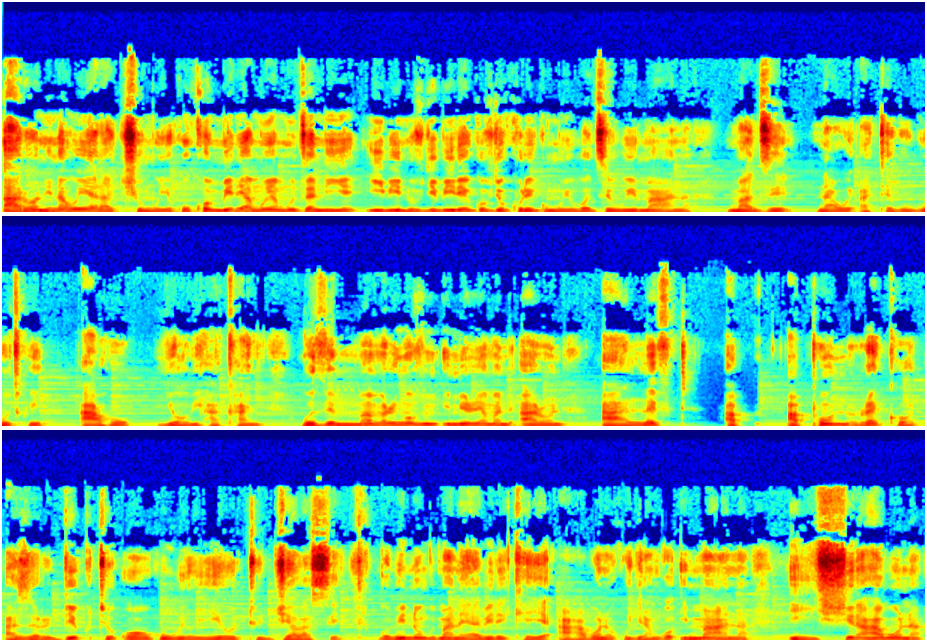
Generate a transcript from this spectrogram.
aroni nawe yaracumuye kuko miriyamu yamuzaniye ibintu by'ibirego byo kurega umuyobozi w'imana maze nawe atega ugutwi aho yobihakanye. Ngo the murmuring of miriam and aaron are left up upon record as a rebuke to all who will yield to jealousy. Ngo bino ngo imana yabirekeye ahabona kugira ngo imana ishire ahabona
